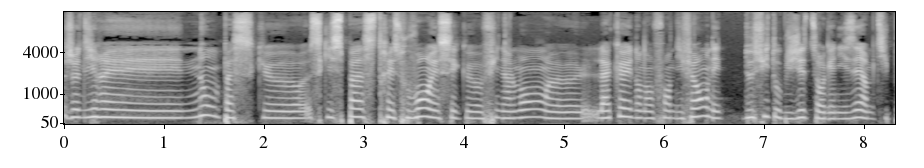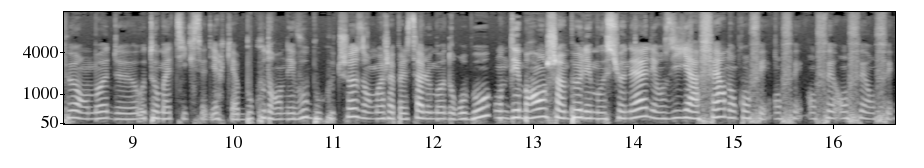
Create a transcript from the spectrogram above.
je dirais non, parce que ce qui se passe très souvent, et c'est que finalement, euh, l'accueil d'un enfant différent, on est de suite obligé de s'organiser un petit peu en mode euh, automatique, c'est-à-dire qu'il y a beaucoup de rendez-vous, beaucoup de choses. Moi j'appelle ça le mode robot. On débranche un peu l'émotionnel et on se dit il y a à faire, donc on fait, on fait, on fait, on fait, on fait.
